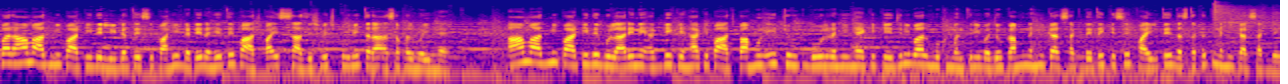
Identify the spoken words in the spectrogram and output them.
ਪਰ ਆਮ ਆਦਮੀ ਪਾਰਟੀ ਦੇ ਲੀਡਰ ਤੇ ਸਿਪਾਹੀ ਡਟੇ ਰਹੇ ਤੇ ਭਾਜਪਾ ਇਸ ਸਾਜ਼ਿਸ਼ ਵਿੱਚ ਪੂਰੀ ਤਰ੍ਹਾਂ ਅਸਫਲ ਹੋਈ ਹੈ। ਆਮ ਆਦਮੀ ਪਾਰਟੀ ਦੇ ਬੁਲਾਰੇ ਨੇ ਅੱਗੇ ਕਿਹਾ ਕਿ ਭਾਜਪਾ ਹੁਣ ਇਹ ਝੂਠ ਬੋਲ ਰਹੀ ਹੈ ਕਿ ਕੇਜਰੀਵਾਲ ਮੁੱਖ ਮੰਤਰੀ ਵਜੋਂ ਕੰਮ ਨਹੀਂ ਕਰ ਸਕਦੇ ਤੇ ਕਿਸੇ ਫਾਈਲ ਤੇ ਦਸਤਖਤ ਨਹੀਂ ਕਰ ਸਕਦੇ।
